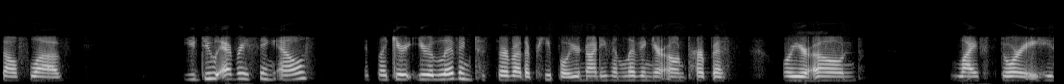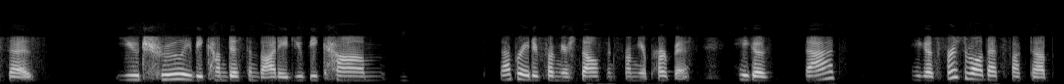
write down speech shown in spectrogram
self love, you do everything else. It's like you're you're living to serve other people. You're not even living your own purpose or your own life story. He says, you truly become disembodied. You become separated from yourself and from your purpose. He goes, that's, he goes, first of all, that's fucked up.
